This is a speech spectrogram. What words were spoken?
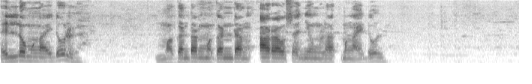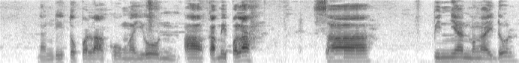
Hello mga idol. Magandang magandang araw sa inyong lahat mga idol. Nandito pala ako ngayon. Ah, kami pala sa Pinyan mga idol.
